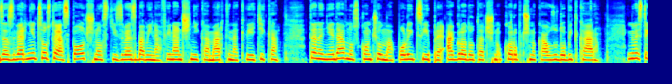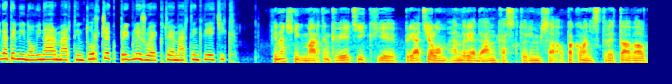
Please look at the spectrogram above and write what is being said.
Za zvernicou stoja spoločnosti s väzbami na finančníka Martina Kvietika. Ten nedávno skončil na polícii pre agrodotačnú korupčnú kauzu dobytkár. Investigatívny novinár Martin Turček približuje, kto je Martin Kvietik. Finančník Martin Kvietik je priateľom Andrea Danka, s ktorým sa opakovane stretával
